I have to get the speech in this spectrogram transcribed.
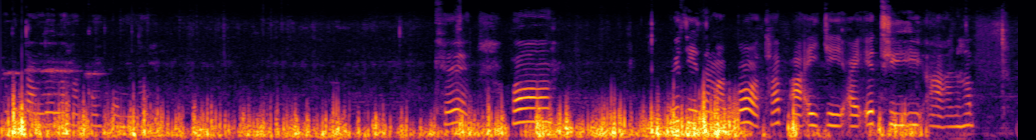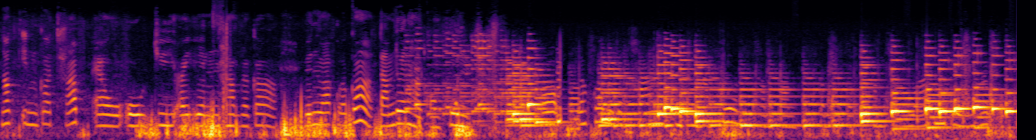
แล้วก็ตามด้วยรหัสของผมเนาะโอเค พอวิธีสมัครก็ทับ R I G I S T E R นะครับล็อกอินก็ทับ L O G I N นะครับ แล้วก็เว้นวรรคแล้วก็ตามด้วยรหัสของคุณ แล้วก็มันจะค้างอยู่ที่เพื่อทำการกำลังจะทำการวาร์ปนั่นเองนะครับโอเค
